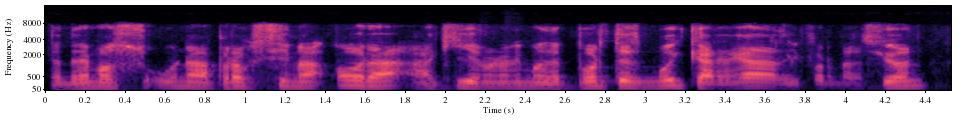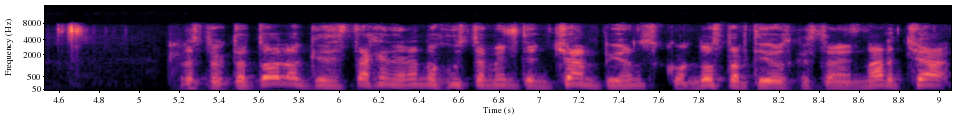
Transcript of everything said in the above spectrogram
Tendremos una próxima hora aquí en Unánimo Deportes, muy cargada de información respecto a todo lo que se está generando justamente en Champions, con dos partidos que están en marcha,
